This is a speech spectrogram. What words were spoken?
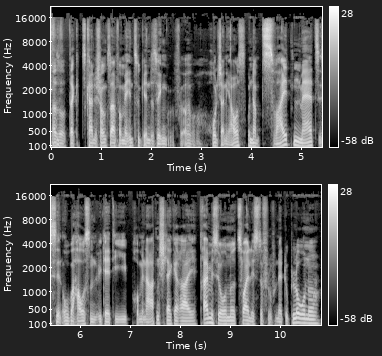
Also da gibt es keine Chance, einfach mehr hinzugehen, deswegen äh, hole ich da nie aus. Und am 2. März ist in Oberhausen wieder die Promenadenschlägerei. Drei Missionen, zwei Liste, 500 Dublone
